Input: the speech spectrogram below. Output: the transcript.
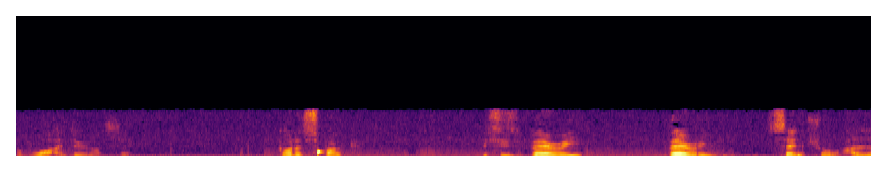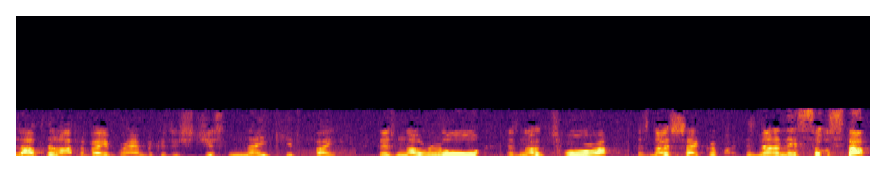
of what I do not see. God has spoken. This is very, very central. I love the life of Abraham because it's just naked faith. There's no law, there's no Torah, there's no sacrifice, there's none of this sort of stuff.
